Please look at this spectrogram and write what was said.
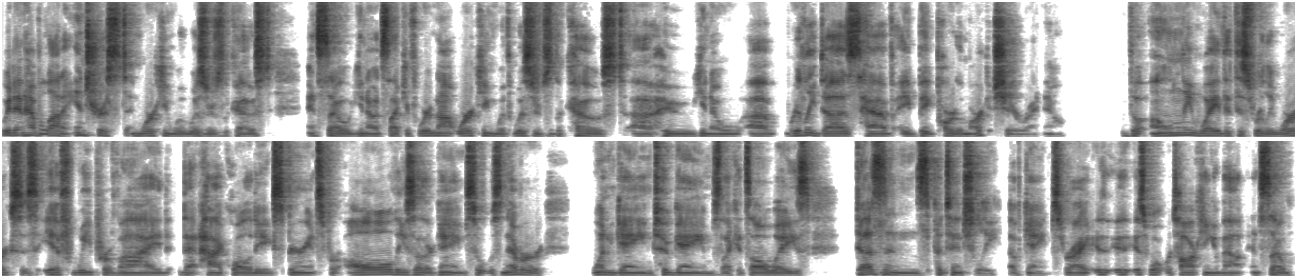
we didn't have a lot of interest in working with Wizards of the Coast. And so, you know, it's like if we're not working with Wizards of the Coast, uh, who, you know, uh, really does have a big part of the market share right now, the only way that this really works is if we provide that high quality experience for all these other games. So it was never one game, two games, like it's always dozens potentially of games, right? Is, what we're talking about. And so,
